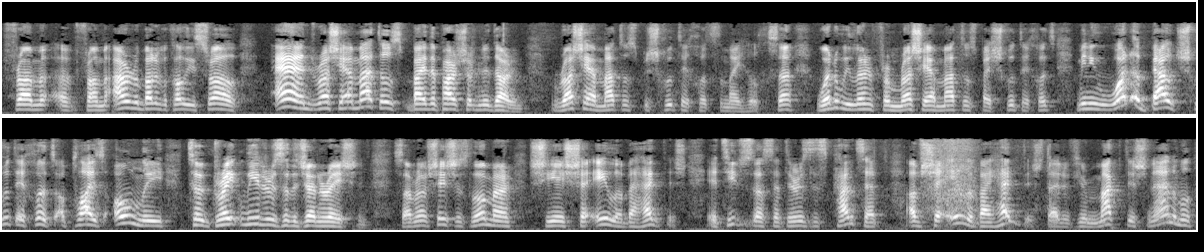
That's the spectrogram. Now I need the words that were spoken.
from uh, from Aaron V'Kol Yisrael and Rashi Amatos by the Parsha of Nidarim. Rashi Amatos b'shchute chutz hilchsa. What do we learn from Rashi Amatos by shchute chutz? Meaning, what about shchute chutz applies only to great leaders of the generation? So Rav Sheshes Lomar She'ela behegdish. It teaches us that there is this concept of She'ela by hegdish. That if you're makdish an animal,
